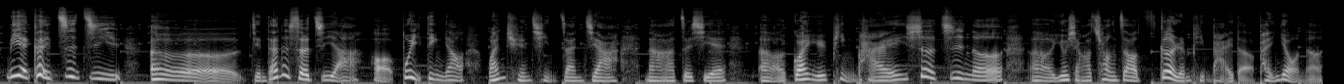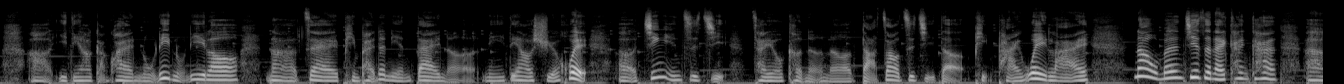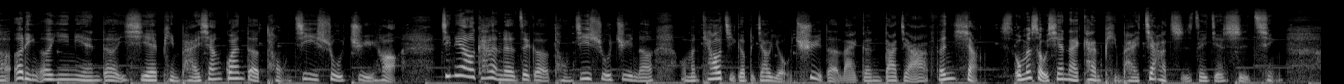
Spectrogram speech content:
你也可以自己呃简单的设计啊，好。不一定要完全请专家，那这些呃关于品牌设置呢，呃有想要创造个人品牌的朋友呢，啊一定要赶快努力努力喽。那在品牌的年代呢，你一定要学会呃经营自己，才有可能呢打造自己的品牌未来。那我们接着来看看，呃，二零二一年的一些品牌相关的统计数据哈。今天要看的这个统计数据呢，我们挑几个比较有趣的来跟大家分享。我们首先来看品牌价值这件事情。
